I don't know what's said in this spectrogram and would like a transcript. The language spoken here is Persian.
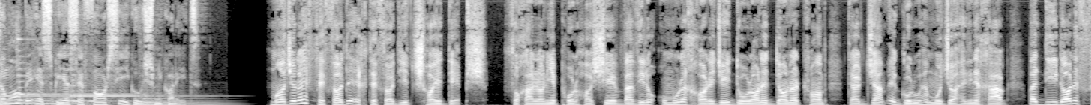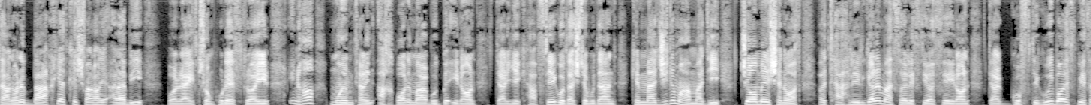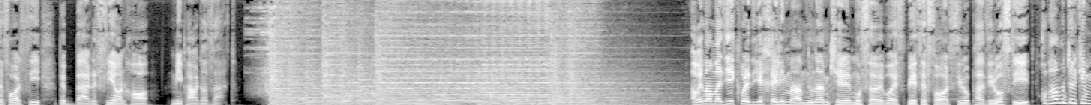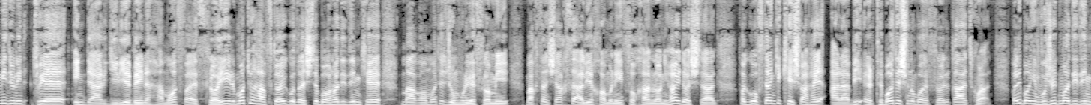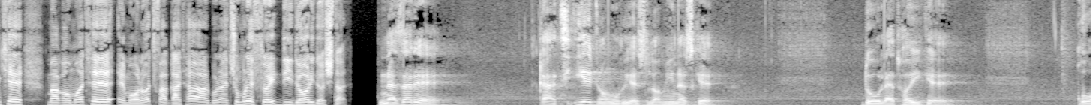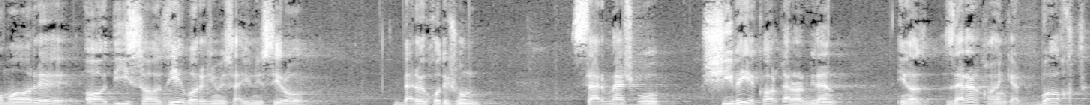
شما به اسپیس فارسی گوش می کنید. ماجرای فساد اقتصادی چای دپش سخنرانی پرهاشیه وزیر امور خارجه دوران دونالد ترامپ در جمع گروه مجاهدین خلق و دیدار سران برخی از کشورهای عربی با رئیس جمهور اسرائیل اینها مهمترین اخبار مربوط به ایران در یک هفته گذشته بودند که مجید محمدی جامعه شناس و تحلیلگر مسائل سیاسی ایران در گفتگوی با SBS فارسی به بررسی آنها می‌پردازد. آقای محمدی یک بار دیگه خیلی ممنونم که مصاحبه با SBS فارسی رو پذیرفتید. خب همونطور که می‌دونید توی این درگیری بین حماس و اسرائیل ما تو هفته های گذشته بارها دیدیم که مقامات جمهوری اسلامی مخصوصا شخص علی خامنه ای سخنرانی هایی داشتند و گفتن که کشورهای عربی ارتباطشون رو با اسرائیل قطع کنند. ولی با این وجود ما دیدیم که مقامات امارات و قطر با رئیس جمهور اسرائیل دیداری داشتند. نظر قطعی جمهوری اسلامی این است که دولت هایی که قمار عادی سازی با رژیم صهیونیستی رو برای خودشون سرمشق و شیوه کار قرار میدن اینا ضرر خواهند کرد. باخت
